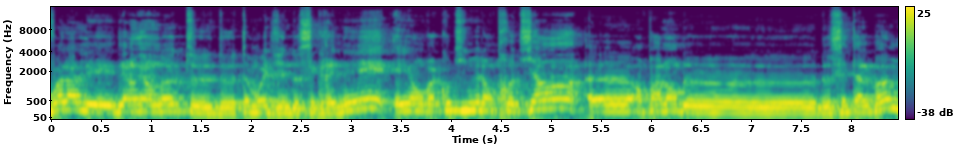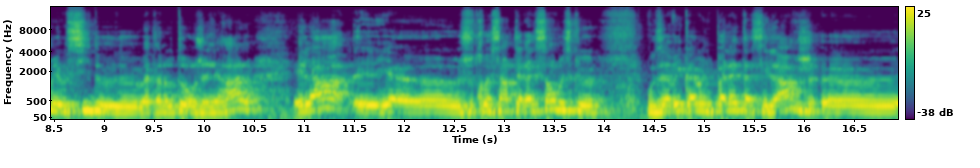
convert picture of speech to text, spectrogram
Voilà, les dernières notes de Tom Waits viennent de s'égrener et on va continuer l'entretien euh, en parlant de, cet album mais aussi de, de Watanoto en général. Et là, euh, je trouvais ça intéressant parce que vous avez quand même une palette assez large euh,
